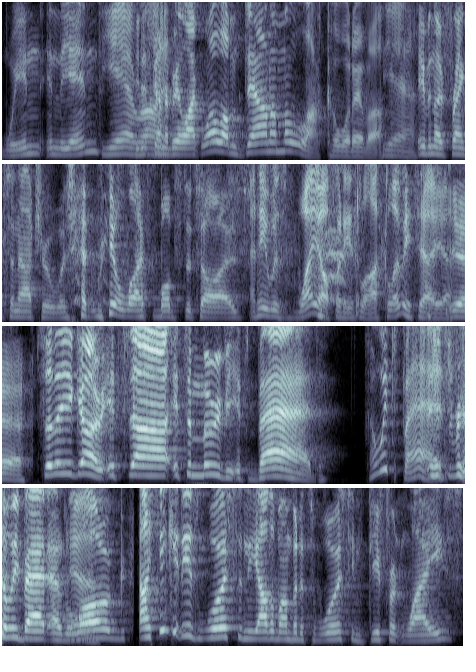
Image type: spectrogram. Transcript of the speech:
win in the end. Yeah, You're just going to be like, well, I'm down on my luck or whatever. Yeah. Even though Frank Sinatra was had real life mobster ties. And he was way off in his luck, let me tell you. yeah. So there you go. It's uh it's a movie. It's bad. Oh, it's bad. It's really bad and Yeah. long. I think it is worse than the other one, but it's worse in different ways.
